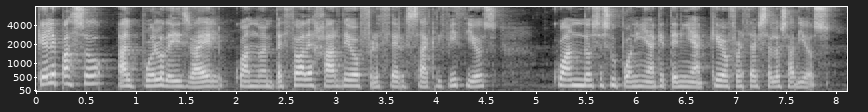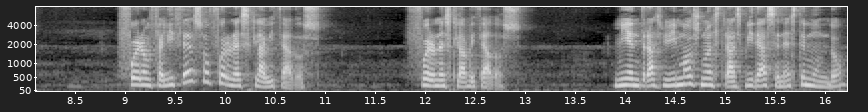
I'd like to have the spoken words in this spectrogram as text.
¿Qué le pasó al pueblo de Israel cuando empezó a dejar de ofrecer sacrificios cuando se suponía que tenía que ofrecérselos a Dios? ¿Fueron felices o fueron esclavizados? Fueron esclavizados. Mientras vivimos nuestras vidas en este mundo,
